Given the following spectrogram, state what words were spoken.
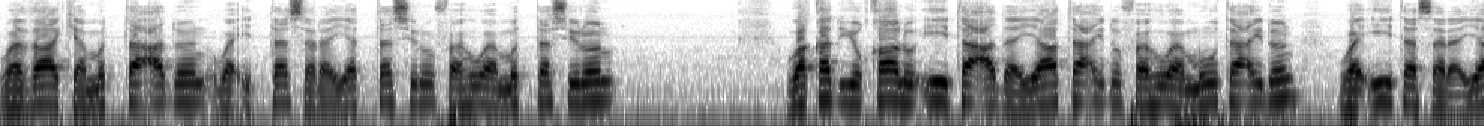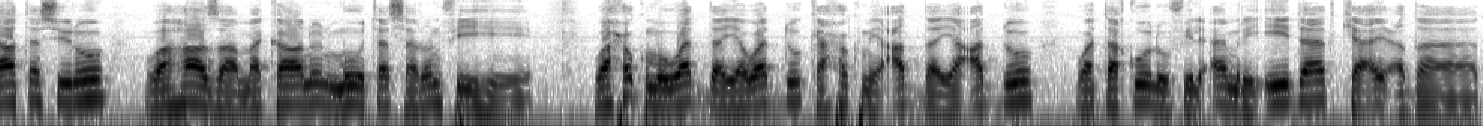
وذاك متعد واتسر يتسر فهو متسر. وقد يقال إيتعد ياتعد فهو موتعد وإيتسر ياتسر وهذا مكان موتسر فيه. وحكم ود يود كحكم عد يعد وتقول في الأمر إيداد كإعداد.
